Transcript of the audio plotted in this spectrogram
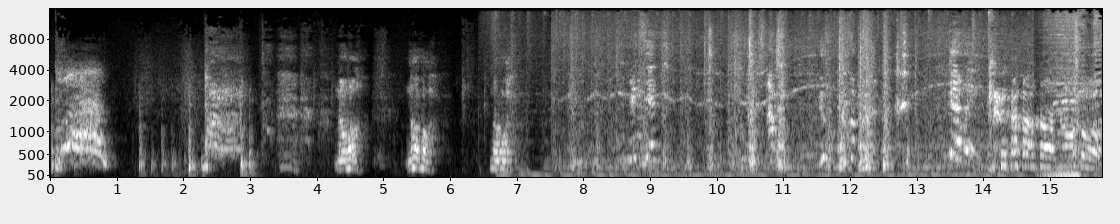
No more. No more. No more. Nixon! Ow! You Get away! Oh no!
